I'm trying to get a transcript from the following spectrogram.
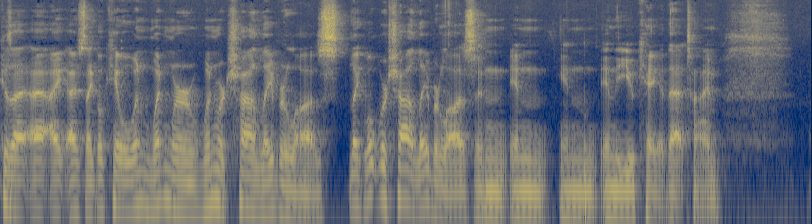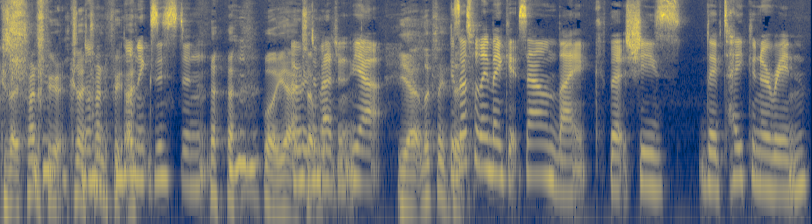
because I, I, I was like, okay, well, when when were when were child labor laws? Like, what were child labor laws in in in in the UK at that time? Because I was trying to figure. Because I was trying to figure. Non-existent. well, yeah, I would imagine. Yeah. Yeah, it looks like because that's what they make it sound like that she's they've taken her in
